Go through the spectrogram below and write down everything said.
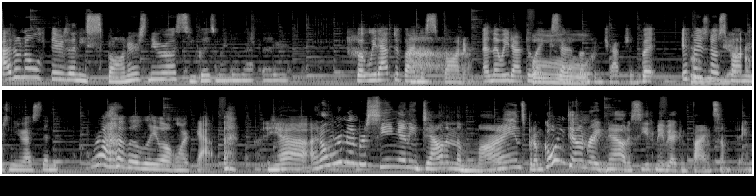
I don't know if there's any spawners near us. You guys might know that better. But we'd have to find a spawner and then we'd have to like set up Oh. a contraption. But if there's no Oh, yeah. spawners near us then it probably won't work out. Yeah, I don't remember seeing any down in the mines, but I'm going down right now to see if maybe I can find something.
